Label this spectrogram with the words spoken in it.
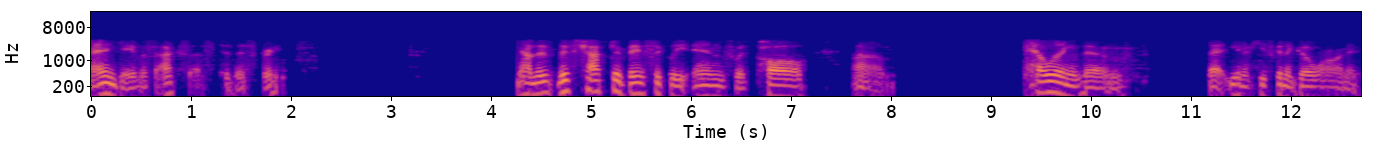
and gave us access to this grace. Now, this, this chapter basically ends with Paul um, telling them that you know he's going to go on and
